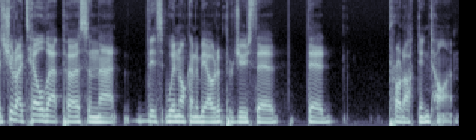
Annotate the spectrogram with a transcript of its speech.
should I tell that person that this we're not going to be able to produce their their product in time?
